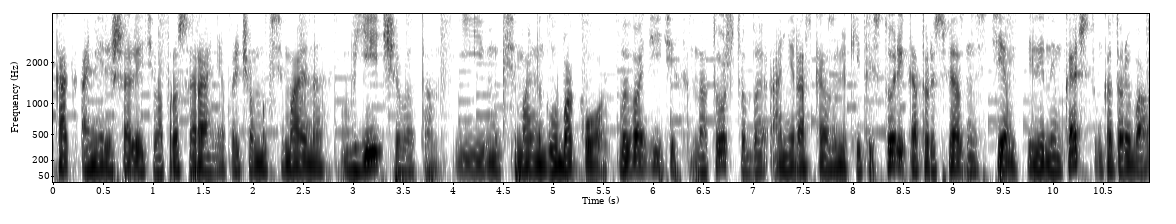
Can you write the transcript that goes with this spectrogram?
как они решали эти вопросы ранее, причем максимально въедчиво там и максимально глубоко. Выводить их на то, чтобы они рассказывали какие-то истории, которые связаны с тем или иным качеством, которое вам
